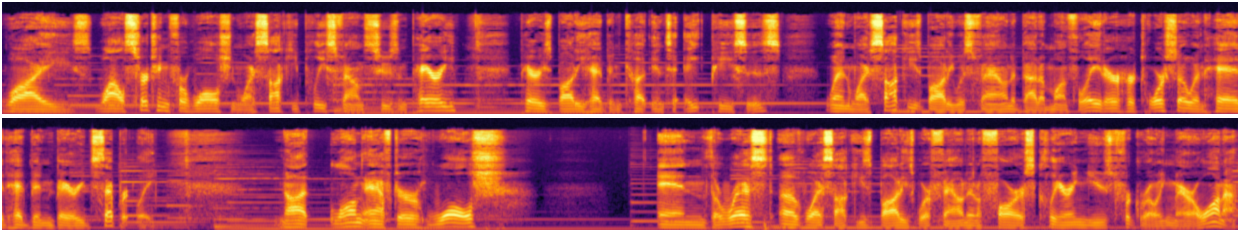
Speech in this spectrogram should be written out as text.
While searching for Walsh and Wysocki, police found Susan Perry. Perry's body had been cut into eight pieces. When Wysocki's body was found about a month later, her torso and head had been buried separately. Not long after, Walsh and the rest of Wysocki's bodies were found in a forest clearing used for growing marijuana.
